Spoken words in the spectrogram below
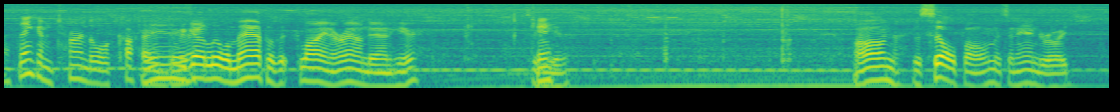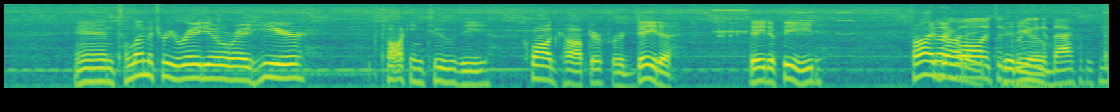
I think I'm turned a little cock right and there. we got a little map of it flying around down here. Okay. here. On the cell phone, it's an Android, and telemetry radio right here, talking to the quadcopter for data, data feed. Five Gotta go all dot to eight green video. and back if can.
